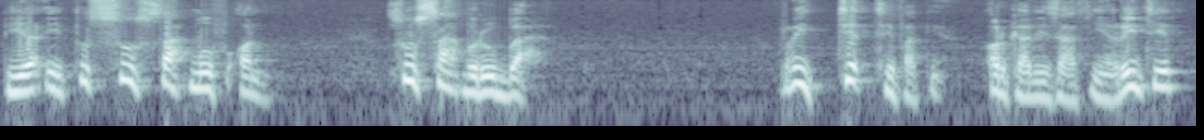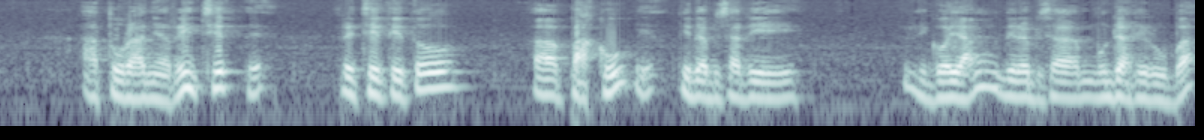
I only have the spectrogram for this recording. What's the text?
dia itu susah move on, susah berubah, rigid sifatnya, organisasinya rigid, aturannya rigid, ya. rigid itu uh, baku, ya. tidak bisa di, digoyang, tidak bisa mudah dirubah.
